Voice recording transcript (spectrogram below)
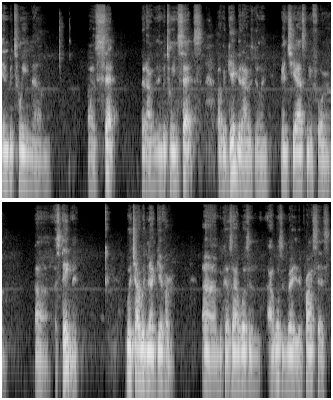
in between um, a set that I was in between sets of a gig that I was doing, and she asked me for uh, a statement, which I would not give her uh, because I wasn't I wasn't ready to process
